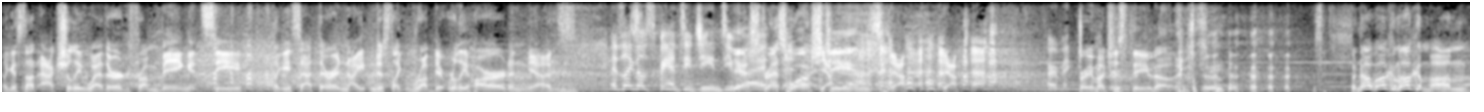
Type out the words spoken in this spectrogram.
Like it's not actually weathered from being at sea. like he sat there at night and just like rubbed it really hard, and yeah, it's It's like those fancy jeans you Yeah, buy. stress wash Yeah. jeans. yeah, yeah, Perfect. very much his theme. but no, welcome, welcome. Um,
